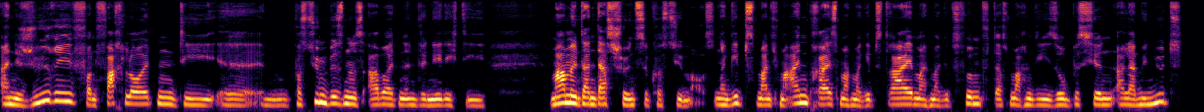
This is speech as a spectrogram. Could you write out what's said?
eine Jury von Fachleuten, die äh, im Kostümbusiness arbeiten in Venedig, die marmeln dann das schönste Kostüm aus. Und dann gibt's manchmal einen Preis, manchmal gibt's drei, manchmal gibt's fünf. Das machen die so ein bisschen à la Minute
